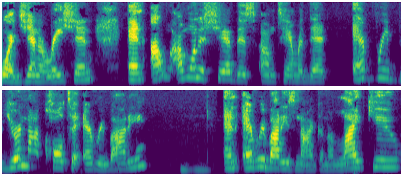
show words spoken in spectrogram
for a generation. And I, I want to share this, um, Tamara, that every you're not called to everybody, mm-hmm. and everybody's not going to like you,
